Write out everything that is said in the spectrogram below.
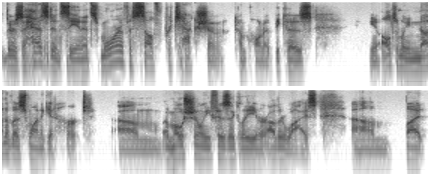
there's a hesitancy, and it's more of a self protection component because you know ultimately none of us want to get hurt, um, emotionally, physically, or otherwise. Um, but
